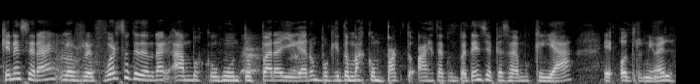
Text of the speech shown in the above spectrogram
quiénes serán los refuerzos que tendrán ambos conjuntos para llegar un poquito más compacto a esta competencia que sabemos que ya es otro nivel.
